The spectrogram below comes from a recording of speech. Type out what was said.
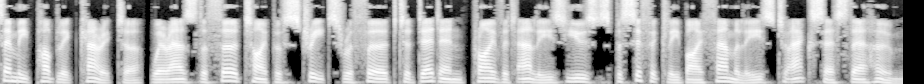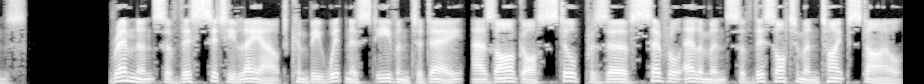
semi-public character, whereas the third type of streets referred to dead-end private alleys used specifically by families to access their homes. Remnants of this city layout can be witnessed even today, as Argos still preserves several elements of this Ottoman-type style,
